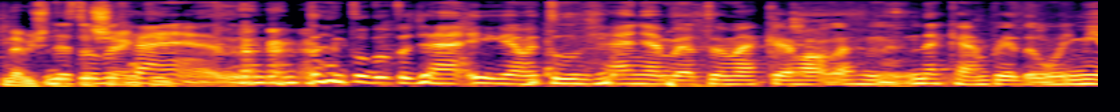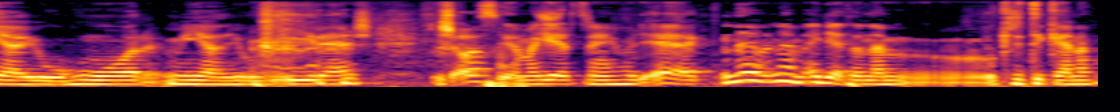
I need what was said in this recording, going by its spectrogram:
Nem is tudod, senki. Hogy hány, tudod, hogy hány, igen, hogy tudod, hogy hány embertől meg kell hallgatni. Nekem például, hogy milyen jó humor, milyen jó írás, és azt Bocs. kell megérteni, hogy el, nem, nem, egyáltalán nem kritikának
